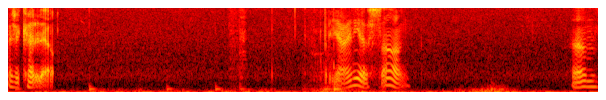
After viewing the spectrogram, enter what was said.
I? I should cut it out. Yeah, I need a song. Um.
